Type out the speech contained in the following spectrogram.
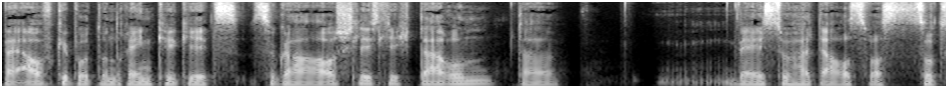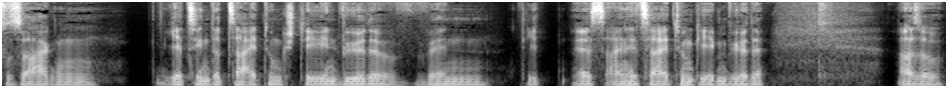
Bei Aufgebot und Ränke geht's sogar ausschließlich darum, da wählst du halt aus, was sozusagen jetzt in der Zeitung stehen würde, wenn die, es eine Zeitung geben würde. Also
